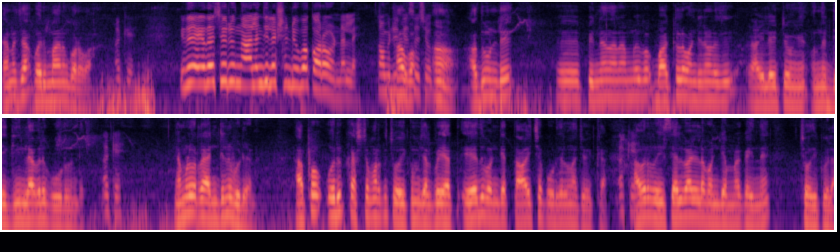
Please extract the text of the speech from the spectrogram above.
കാരണം വെച്ചാൽ വരുമാനം കുറവാണ് ഓക്കെ ഇത് ഏകദേശം ഒരു നാലഞ്ച് ലക്ഷം രൂപ കുറവുണ്ടല്ലേ? ആ അതുകൊണ്ട് പിന്നെ നമ്മൾ ബാക്കിയുള്ള വണ്ടിനോട് ഹൈലൈറ്റ് ഒന്ന് ഡിഗിങ് ലെവൽ കൂടുന്നുണ്ട് ഓക്കെ നമ്മൾ റെന്റിന് വിടുകയാണ് അപ്പോൾ ഒരു കസ്റ്റമർക്ക് ചോദിക്കുമ്പോൾ ചിലപ്പോൾ ഏത് വണ്ടിയാണ് താഴ്ച കൂടുതലെന്നാണ് ചോദിക്കുക. അവർ റീസെയിൽ വാലിയുടെ വണ്ടി നമ്മുടെ കയ്യിൽ നിന്ന് ചോദിക്കൂല.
